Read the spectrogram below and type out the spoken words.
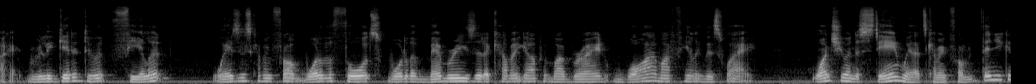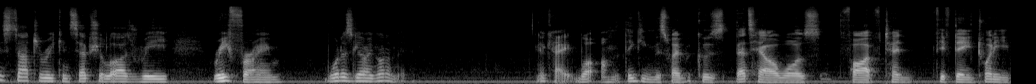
Okay, really get into it, feel it, Where's this coming from? What are the thoughts? What are the memories that are coming up in my brain? Why am I feeling this way? Once you understand where that's coming from, then you can start to reconceptualize, re reframe what is going on in there. Okay, well, I'm thinking this way because that's how I was 5, 10, 15, 20,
